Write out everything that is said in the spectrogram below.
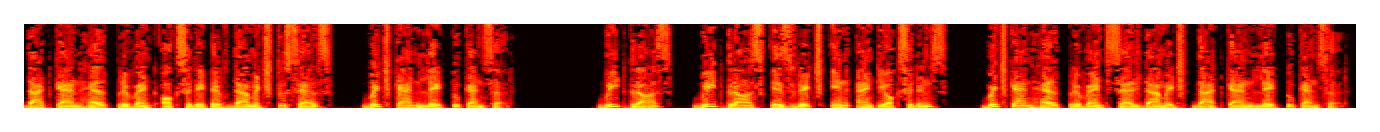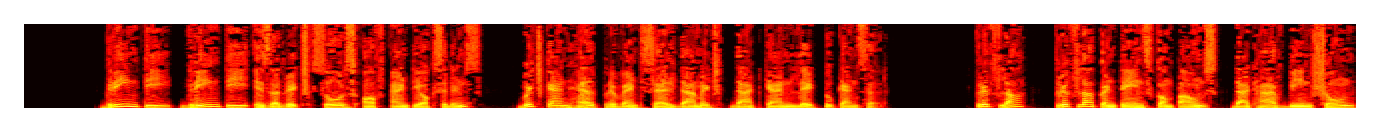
that can help prevent oxidative damage to cells, which can lead to cancer. Wheatgrass Wheatgrass is rich in antioxidants, which can help prevent cell damage that can lead to cancer. Green tea Green tea is a rich source of antioxidants, which can help prevent cell damage that can lead to cancer. Triphala Triphala contains compounds that have been shown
